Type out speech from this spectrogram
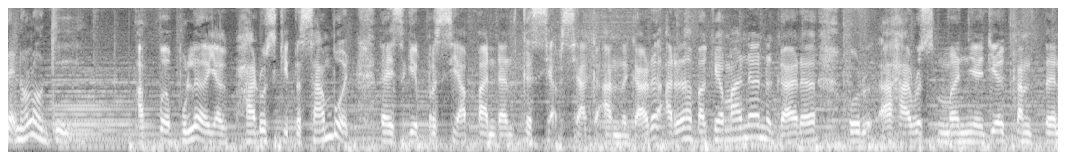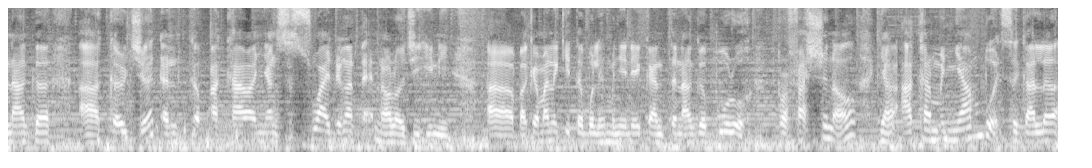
teknologi apa pula yang harus kita sambut dari segi persiapan dan kesiapsiagaan negara adalah bagaimana negara uh, harus menyediakan tenaga uh, kerja dan kepakaran yang sesuai dengan teknologi ini. Uh, bagaimana kita boleh menyediakan tenaga buruh profesional yang akan menyambut segala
